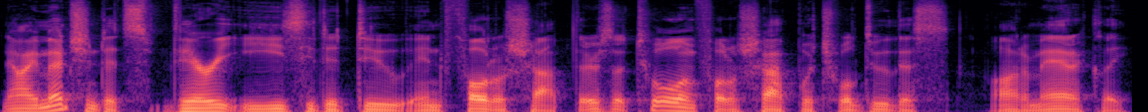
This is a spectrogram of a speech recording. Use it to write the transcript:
Now I mentioned it's very easy to do in Photoshop. There's a tool in Photoshop which will do this automatically.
